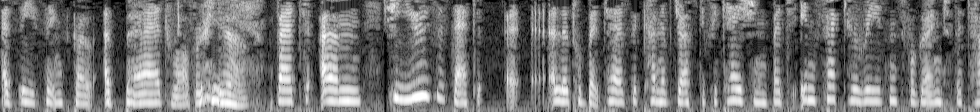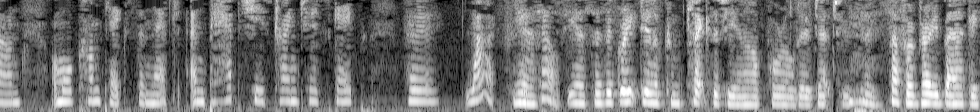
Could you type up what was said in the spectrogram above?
as these things go, a bad robbery. Yeah. But um, she uses that a, a little bit as a kind of justification, but in fact her reasons for going to the town are more complex than that, and perhaps she's trying to escape her life Yes, herself. yes, there's a great deal of complexity in our poor old Odette who suffer very badly.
